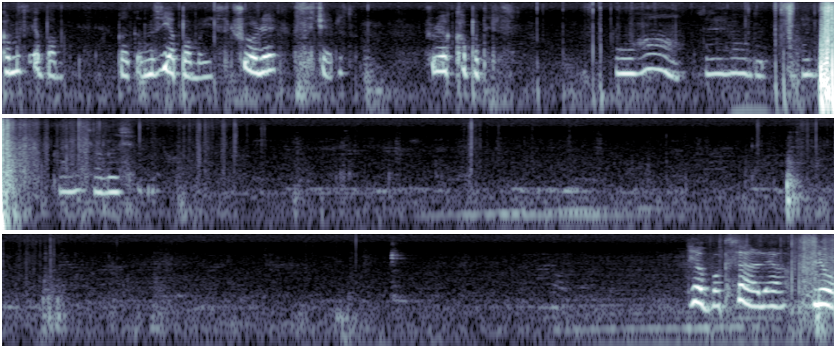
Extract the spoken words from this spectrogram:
kakamızı yapamayız. Kakamızı yapamayız. Şöyle sıçarız. Şuraya kapatırız. Oha. Senin oldu? El kanı çalışmıyor. Ya baksana ya. Ne o?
